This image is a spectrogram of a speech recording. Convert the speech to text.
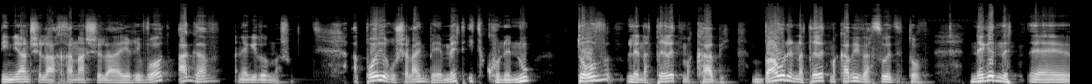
מעניין של ההכנה של היריבות. אגב אני אגיד עוד משהו. הפועל ירושלים באמת התכוננו טוב לנטרל את מכבי. באו לנטרל את מכבי ועשו את זה טוב. נגד אה,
